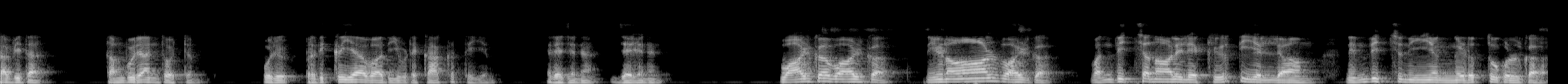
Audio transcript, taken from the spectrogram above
കവിത തമ്പുരാൻ തോറ്റം ഒരു പ്രതിക്രിയാവാദിയുടെ കാക്കത്തെയ്യം രചന ജയനൻ. വാഴ്ക വാഴ്ക നീണാൾ വാഴ്ക വന്ദിച്ച നാളിലെ കീർത്തിയെല്ലാം നിന്ദിച്ചു നീയങ്ങെടുത്തുകൊള്ളുക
